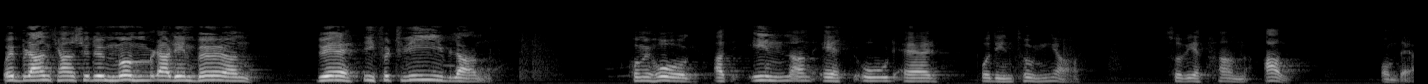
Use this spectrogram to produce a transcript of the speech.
Och ibland kanske du mumlar din bön. Du är i förtvivlan. Kom ihåg att innan ett ord är på din tunga så vet han allt om det.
